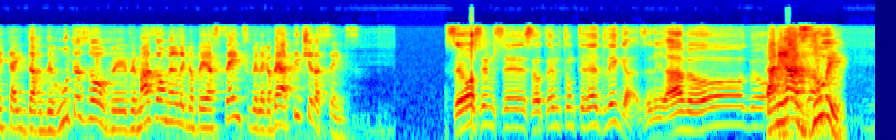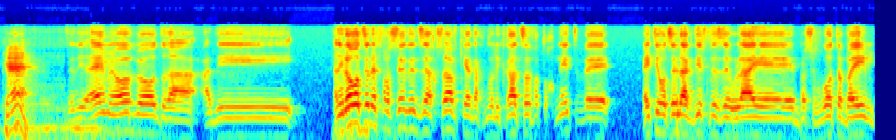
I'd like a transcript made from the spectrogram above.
את, ההידרדרות הזו, ומה זה אומר לגבי הסיינטס ולגבי העתיד של הסיינטס? עושה רושם שסאוטהמפטון תרד ליגה, זה נראה מאוד מאוד... זה נראה הזוי, כן. זה נראה מאוד מאוד רע. אני... אני לא רוצה לפרשן את זה עכשיו, כי אנחנו לקראת סוף התוכנית, והייתי רוצה להקדיש לזה אולי אה, בשבועות הבאים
